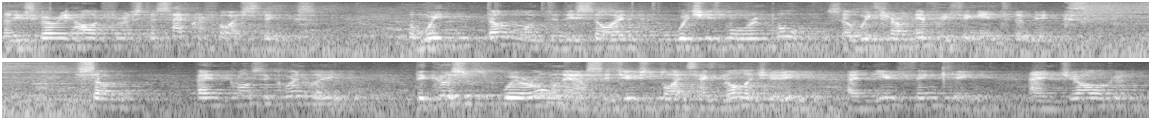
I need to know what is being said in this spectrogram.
And it's very hard for us to sacrifice things. And we don't want to decide which is more important, so we throw everything into the mix. So, and consequently, because we're all now seduced by technology and new thinking and jargon,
